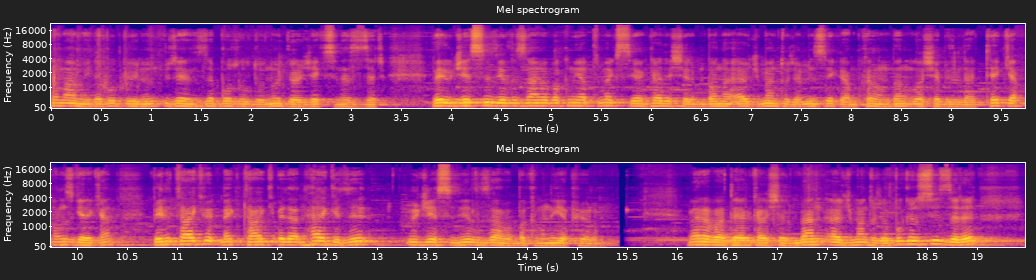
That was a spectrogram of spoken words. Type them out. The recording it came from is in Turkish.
tamamıyla bu büyünün üzerinizde bozulduğunu göreceksinizdir. Ve ücretsiz yıldızlarla bakımı yaptırmak isteyen kardeşlerim bana Ercüment Hocam Instagram kanalından ulaşabilirler. Tek yapmanız gereken beni takip etmek, takip eden herkese ücretsiz yıldızlarla bakımını yapıyorum. Merhaba değerli kardeşlerim ben Ercüment Hoca. Bugün sizlere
